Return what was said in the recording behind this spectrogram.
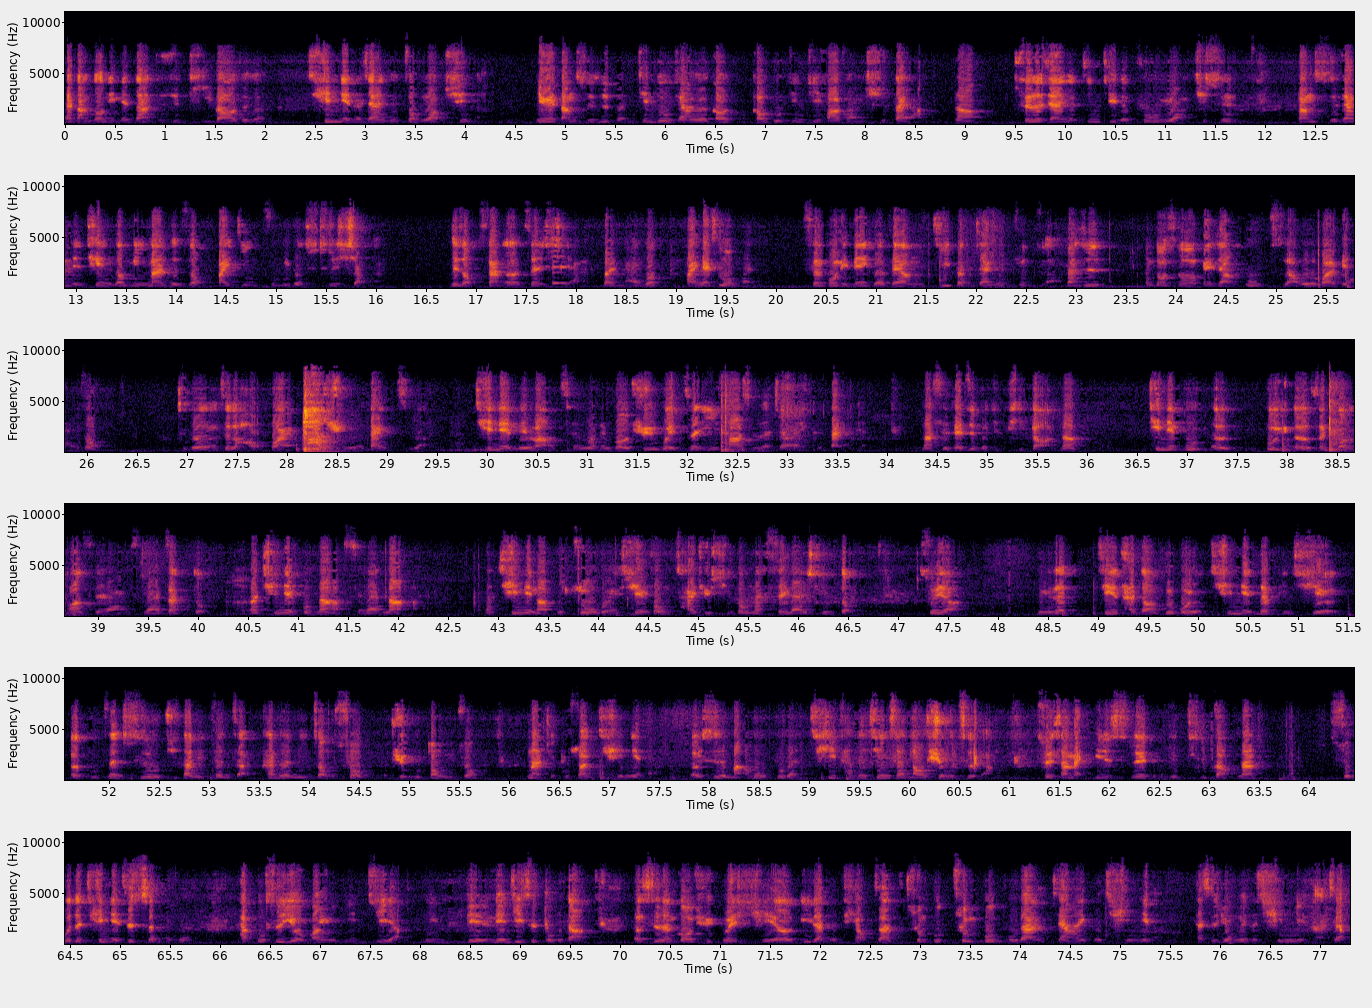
在当中里面当然就是提到这个青年的这样一个重要性啊，因为当时日本进入这样一个高高度经济发展的时代啊，那随着这样一个经济的富裕啊，其实当时这样年轻人都弥漫着这种拜金主义的思想啊，那种三二正邪啊，本来都本来是我们生活里面一个非常基本这样一个准则，但是很多时候被这样物质啊或者外表的这种这个这个好坏取而代之啊，青年没办法成为能够去为正义发声的这样一个代表。那谁在日本就提到，那青年不与恶不与恶奋斗的话，谁来谁来战斗？那青年不纳，谁来纳？那青年啊不作为先锋采取行动，那谁来行动？所以啊，你们在今天谈到，如果有青年任凭邪恶而不正事物极大地增长，看着民众受苦却无动于衷，那就不算青年，而是麻木不仁、凄惨的精神老朽者啊。所以三百一十四页里面就提到，那所谓的青年是什么呢？它不是有关于年纪啊，年年年纪是多大，而是能够去对邪恶依然的挑战，寸步寸步不让的这样一个青年，才是永远的青年啊！这样，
